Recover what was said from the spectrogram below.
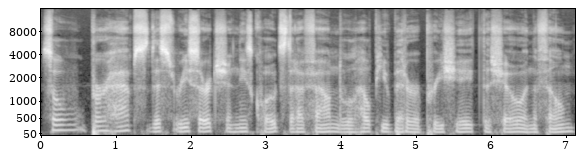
So perhaps this research and these quotes that I've found will help you better appreciate the show and the film.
